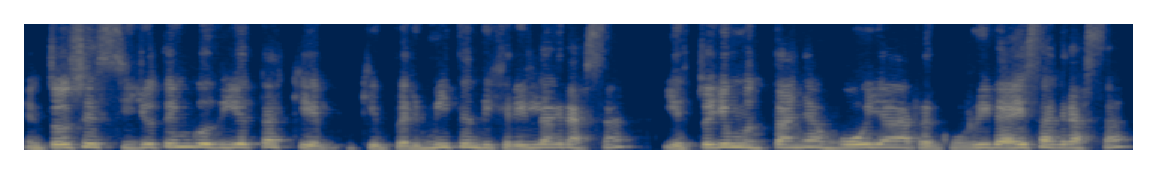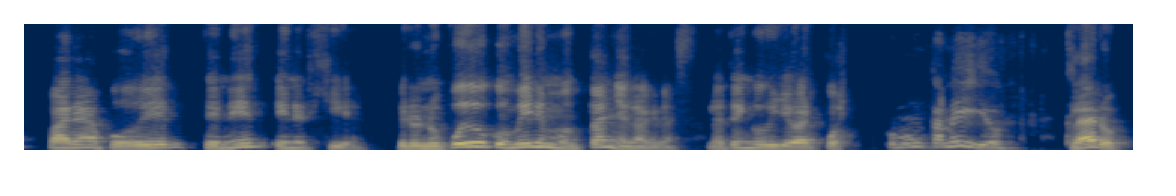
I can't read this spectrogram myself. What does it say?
Entonces, si yo tengo dietas que, que permiten digerir la grasa y estoy en montaña, voy a recurrir a esa grasa para poder tener energía. Pero no puedo comer en montaña la grasa, la tengo que llevar puesta. Como un camello. Claro,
